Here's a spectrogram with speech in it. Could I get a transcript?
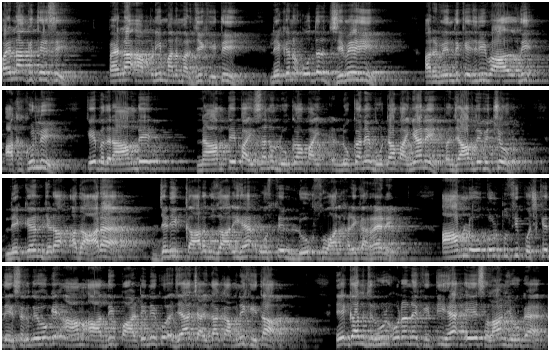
ਪਹਿਲਾਂ ਕਿੱਥੇ ਸੀ? ਪਹਿਲਾਂ ਆਪਣੀ ਮਨਮਰਜ਼ੀ ਕੀਤੀ। ਲੇਕਿਨ ਉਧਰ ਜਿਵੇਂ ਹੀ ਅਰਵਿੰਦ ਕੇਜਰੀਵਾਲ ਦੀ ਅੱਖ ਖੁੱਲੀ ਕਿ ਬਦਨਾਮ ਦੇ ਨਾਮ ਤੇ ਭਾਈ ਸਾਨੂੰ ਲੋਕਾਂ ਪਾਈ ਲੋਕਾਂ ਨੇ ਵੋਟਾਂ ਪਾਈਆਂ ਨੇ ਪੰਜਾਬ ਦੇ ਵਿੱਚੋਂ ਲੇਕਿਨ ਜਿਹੜਾ ਆਧਾਰ ਹੈ, ਜਿਹੜੀ ਕਾਰਗੁਜ਼ਾਰੀ ਹੈ, ਉਸ ਤੇ ਲੋਕ ਸਵਾਲ ਖੜੇ ਕਰ ਰਹੇ ਨੇ। ਆਮ ਲੋਕ ਕੋਲ ਤੁਸੀਂ ਪੁੱਛ ਕੇ ਦੇਖ ਸਕਦੇ ਹੋ ਕਿ ਆਮ ਆਦਮੀ ਪਾਰਟੀ ਨੇ ਕੋਈ ਅਜਿਹਾ ਚਾਹੀਦਾ ਕੰਮ ਨਹੀਂ ਕੀਤਾ। ਇਹ ਗੱਲ ਜ਼ਰੂਰ ਉਹਨਾਂ ਨੇ ਕੀਤੀ ਹੈ, ਇਹ ਸਲਾਹਯੋਗ ਹੈ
